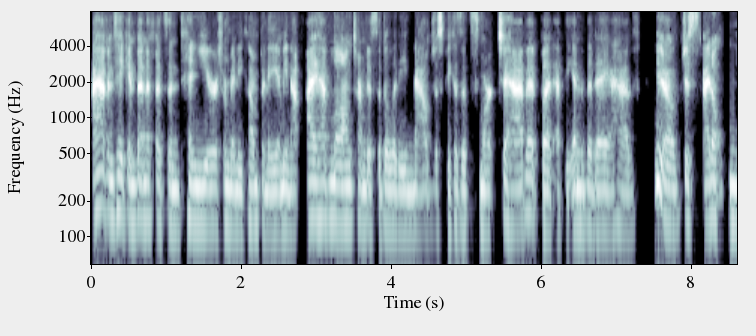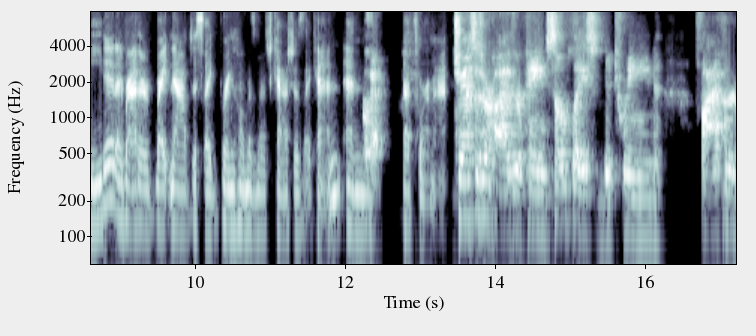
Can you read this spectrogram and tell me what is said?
I, I haven't taken benefits in 10 years from any company. I mean, I, I have long term disability now just because it's smart to have it. But at the end of the day, I have, you know, just I don't need it. I'd rather right now just like bring home as much cash as I can. And Okay. that's where I'm at. chances are high they're paying someplace between $500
